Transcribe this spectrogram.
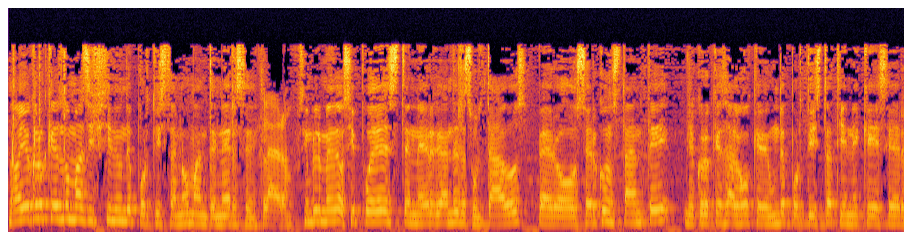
No, yo creo que es lo más difícil de un deportista, ¿no? Mantenerse. Claro. Simplemente sí puedes tener grandes resultados, pero ser constante, yo creo que es algo que un deportista tiene que ser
